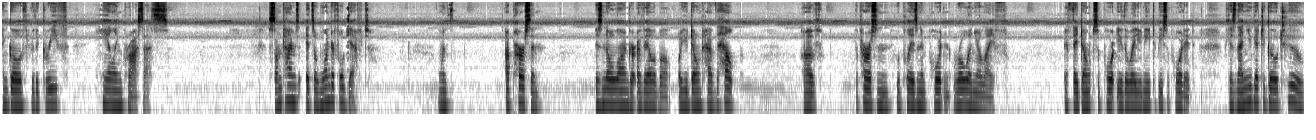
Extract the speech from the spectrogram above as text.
and go through the grief healing process. Sometimes it's a wonderful gift when a person is no longer available or you don't have the help of the person who plays an important role in your life if they don't support you the way you need to be supported. Because then you get to go to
